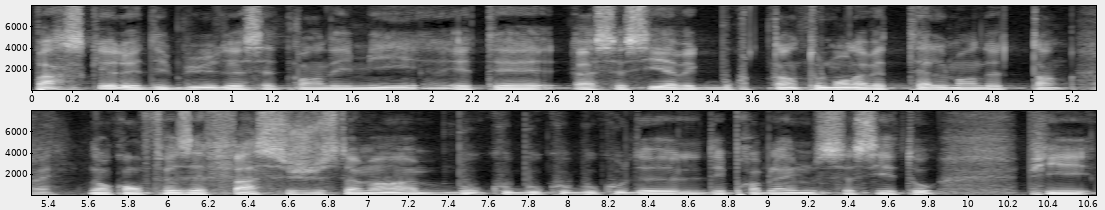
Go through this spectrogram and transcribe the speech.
parce que le début de cette pandémie était associé avec beaucoup de temps. Tout le monde avait tellement de temps. Ouais. Donc, on faisait face justement à beaucoup, beaucoup, beaucoup de, des problèmes sociétaux. Puis,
